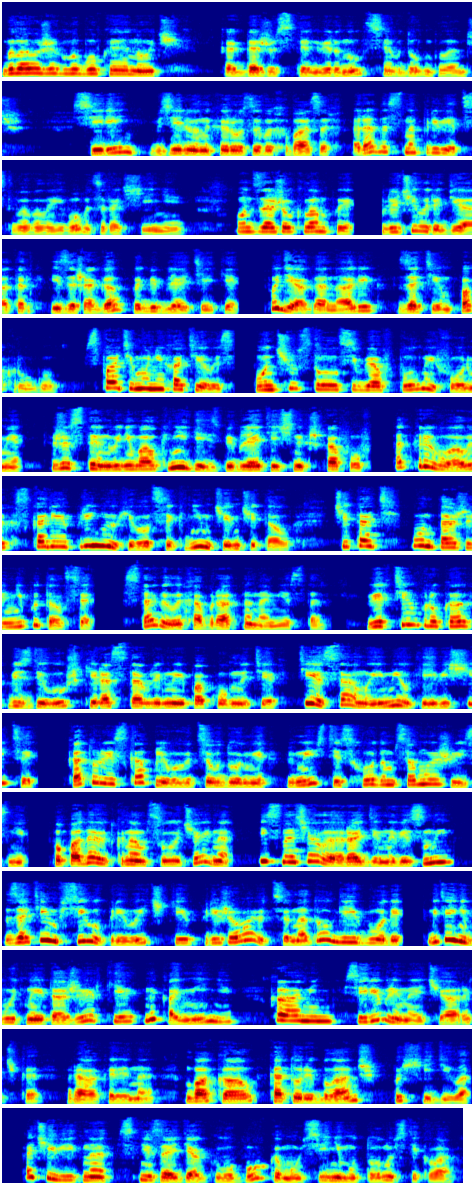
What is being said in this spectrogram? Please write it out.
Была уже глубокая ночь, когда Жустен вернулся в дом Бланш. Сирень в зеленых и розовых вазах радостно приветствовала его возвращение. Он зажег лампы, включил радиатор и зашагал по библиотеке, по диагонали, затем по кругу. Спать ему не хотелось, он чувствовал себя в полной форме. Жестен вынимал книги из библиотечных шкафов, открывал их, скорее принюхивался к ним, чем читал. Читать он даже не пытался, ставил их обратно на место. Вертел в руках безделушки, расставленные по комнате, те самые мелкие вещицы, которые скапливаются в доме вместе с ходом самой жизни, попадают к нам случайно и сначала ради новизны, затем в силу привычки приживаются на долгие годы где-нибудь на этажерке, на камине. Камень, серебряная чарочка, раковина, бокал, который бланш пощадила, очевидно, снизойдя к глубокому синему тону стекла.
